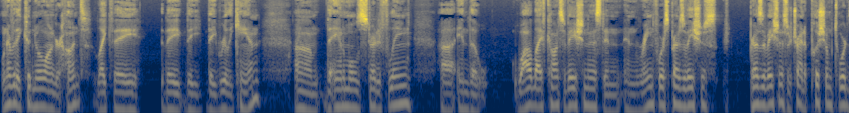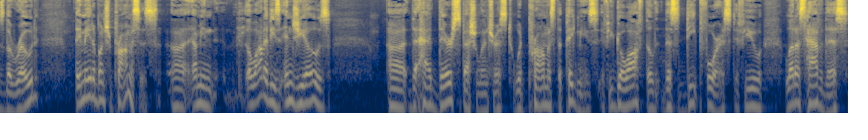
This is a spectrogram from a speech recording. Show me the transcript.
Whenever they could no longer hunt like they they they, they really can, um, the animals started fleeing, uh, and the wildlife conservationists and, and rainforest preservationists preservationists are trying to push them towards the road. They made a bunch of promises. Uh, I mean, a lot of these NGOs uh, that had their special interest would promise the pygmies if you go off the, this deep forest, if you let us have this,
